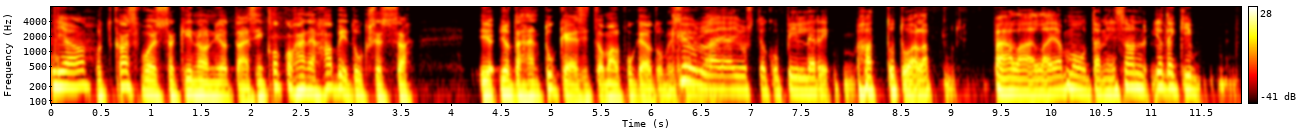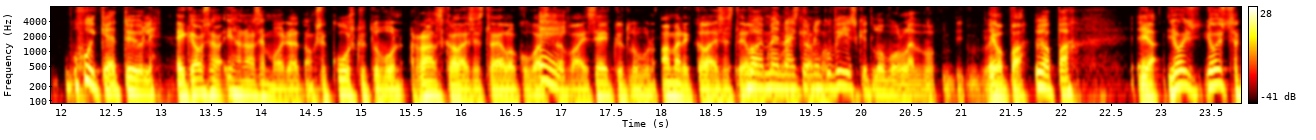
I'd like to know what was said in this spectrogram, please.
Joo. mutta kasvoissakin on jotain. Siinä koko hänen habituksessa, jo- jota hän tukee sitten omalla pukeutumisella. Kyllä, ja just joku pillerihattu tuolla päälailla ja muuta, niin se on jotenkin huikea tyyli. Eikä osaa ihan asemoida, että onko se 60-luvun ranskalaisesta elokuvasta Ei. vai 70-luvun amerikkalaisesta Vai elokuvasta. mennäänkö niin mut- kuin 50-luvulle? Jopa. Jopa. Ja jois, joissa,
